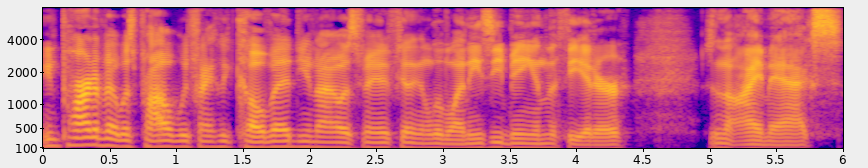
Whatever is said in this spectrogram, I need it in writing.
mean, part of it was probably, frankly, COVID. You know, I was maybe feeling a little uneasy being in the theater. It was in the IMAX.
